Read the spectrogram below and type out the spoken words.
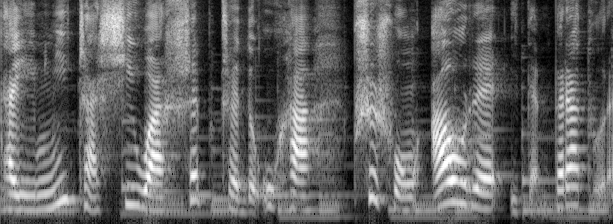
tajemnicza siła szepcze do ucha przyszłą aurę i temperaturę.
